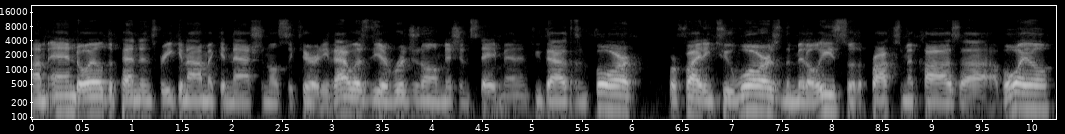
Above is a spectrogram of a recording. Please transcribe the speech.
um, end oil dependence for economic and national security. That was the original mission statement. In 2004, we're fighting two wars in the Middle East, so the proximate cause uh, of oil,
